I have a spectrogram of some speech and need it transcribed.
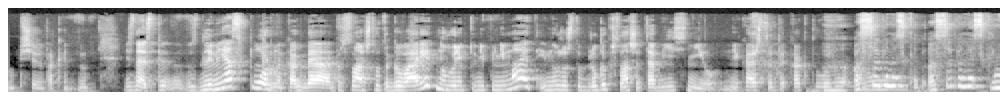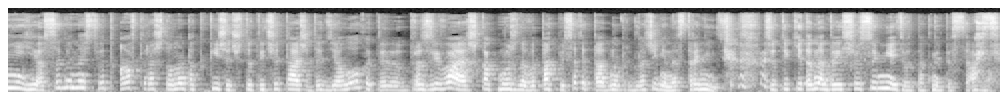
Вообще так, не знаю, для меня спорно, когда персонаж что-то говорит, но его никто не понимает, и нужно, чтобы другой персонаж это объяснил. Мне кажется, это как-то вот... Особенность, ну... особенность книги, особенность вот автора, что она так пишет, что ты читаешь этот диалог, и ты прозреваешь, как можно вот так писать это одно предложение на страницу. Все-таки это надо еще суметь вот так написать.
